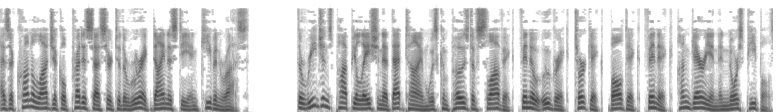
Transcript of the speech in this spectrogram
as a chronological predecessor to the Rurik dynasty and Kievan Rus. The region's population at that time was composed of Slavic, Finno-Ugric, Turkic, Baltic, Finnic, Hungarian and Norse peoples.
